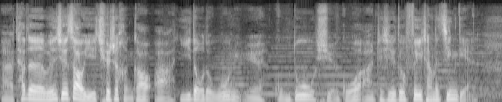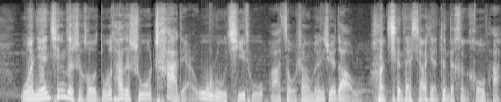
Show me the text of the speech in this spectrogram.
啊。他的文学造诣确实很高啊，《伊豆的舞女》《古都》《雪国》啊，这些都非常的经典。我年轻的时候读他的书，差点误入歧途啊，走上文学道路。哈，现在想想真的很后怕。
